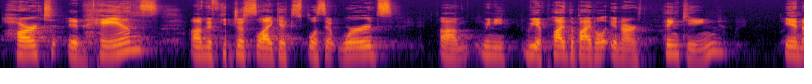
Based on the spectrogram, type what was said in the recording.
heart, and hands. Um, if you just like explicit words, um, we, need, we apply the Bible in our thinking, in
